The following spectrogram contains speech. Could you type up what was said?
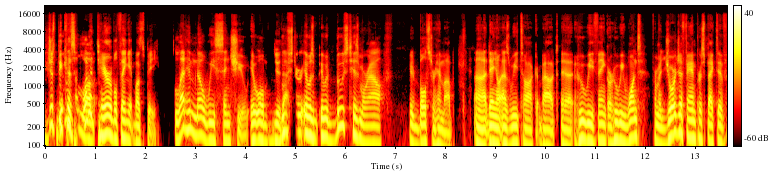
Just because what love. a terrible thing it must be. let him know we sent you. It will Do that. It was. It would boost his morale. It would bolster him up. Uh, Daniel, as we talk about uh, who we think or who we want from a Georgia fan perspective,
